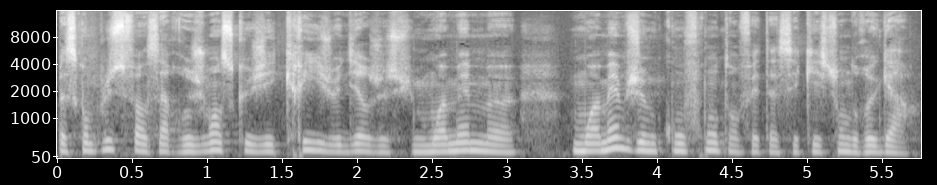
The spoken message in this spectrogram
Parce qu'en plus, enfin, ça rejoint ce que j'écris. Je veux dire, je suis moi-même, euh, moi-même, je me confronte en fait à ces questions de regard.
